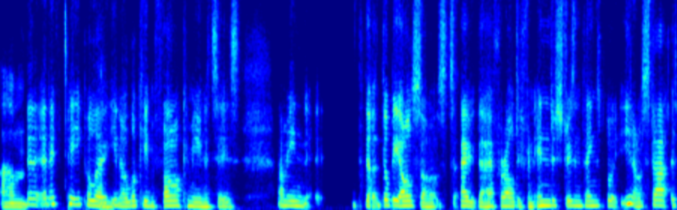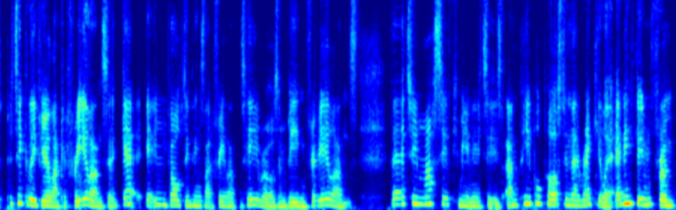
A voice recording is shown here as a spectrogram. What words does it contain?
Um and, and, if people are you know looking for communities i mean there'll be all sorts out there for all different industries and things but you know start particularly if you're like a freelancer get involved in things like freelance heroes and being freelance. They're two massive communities and people posting their regular anything from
